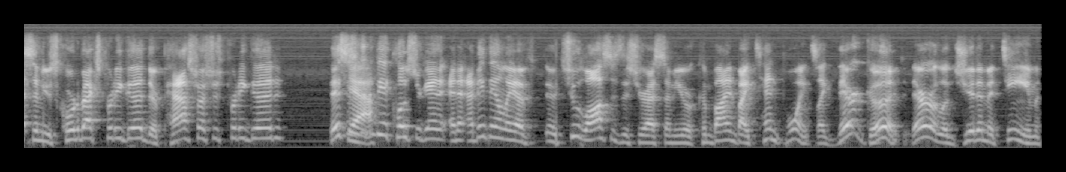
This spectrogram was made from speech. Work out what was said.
SMU's quarterback's pretty good. Their pass rusher's pretty good. This is yeah. going to be a closer game, and I think they only have two losses this year. SMU are combined by ten points. Like they're good. They're a legitimate team.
